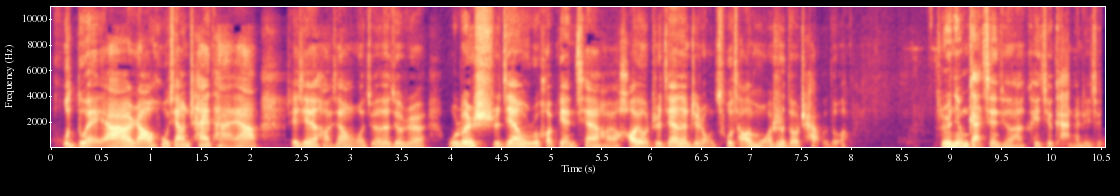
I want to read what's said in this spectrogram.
互怼呀，然后互相拆台呀，这些好像我觉得就是无论时间如何变迁，好像好友之间的这种吐槽的模式都差不多。如果你们感兴趣的话，可以去看看这些。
